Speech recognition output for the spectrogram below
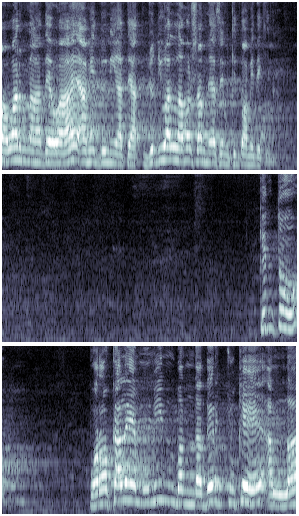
পাওয়ার না দেওয়ায় আমি দুনিয়াতে যদিও আল্লাহ আমার সামনে আছেন, কিন্তু আমি দেখি না। কিন্তু পরকালে মুমিন বন্দাদের চোখে আল্লাহ,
